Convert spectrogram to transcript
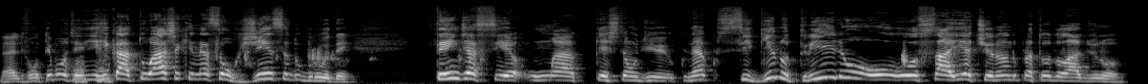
Né? Eles vão ter uma urgência. E Ricardo, tu acha que nessa urgência do Gruden tende a ser uma questão de né, seguir no trilho ou, ou sair atirando para todo lado de novo?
